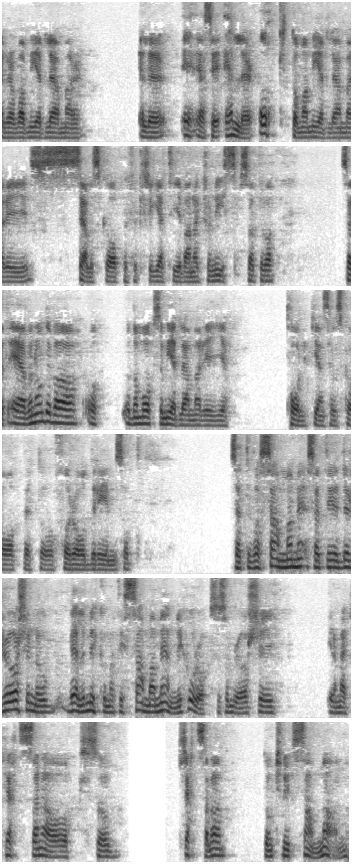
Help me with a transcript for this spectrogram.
eller de var medlemmar eller, eh, jag säger eller, och de var medlemmar i Sällskapet för kreativ anakronism. Så att det var, Så att även om det var, och, och de var också medlemmar i Tolkien-sällskapet och Forodrim, så att, så att det var samma, så att det, det, rör sig nog väldigt mycket om att det är samma människor också som rör sig i de här kretsarna och så kretsarna, de knyts samman.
